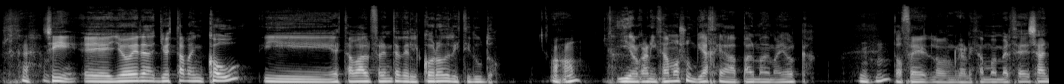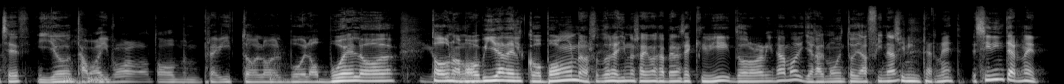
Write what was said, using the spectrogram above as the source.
sí, eh, yo, era, yo estaba en COU y estaba al frente del coro del instituto. Ajá. Y organizamos un viaje a Palma de Mallorca. Entonces lo organizamos en Mercedes Sánchez y yo estaba ahí todo previsto, los, vuelos, vuelos, toda una movida del copón. Nosotros allí no sabíamos apenas escribir, todo lo organizamos y llega el momento ya final, Sin sin, internet. internet,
